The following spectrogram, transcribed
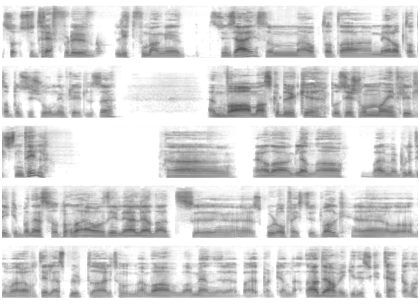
så, så, treffer du litt for mange, syns jeg, som er opptatt av, mer opptatt av posisjon og innflytelse enn hva man skal bruke posisjonen og innflytelsen til. Uh, jeg har da gleden av å være med i politikken på Nesodden. og av og til Jeg leda et uh, skole- og oppvekstutvalg. Uh, og det var av og til jeg spurte da liksom, hva, hva mener Arbeiderpartiet om det. Nei, det har vi ikke diskutert ennå.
